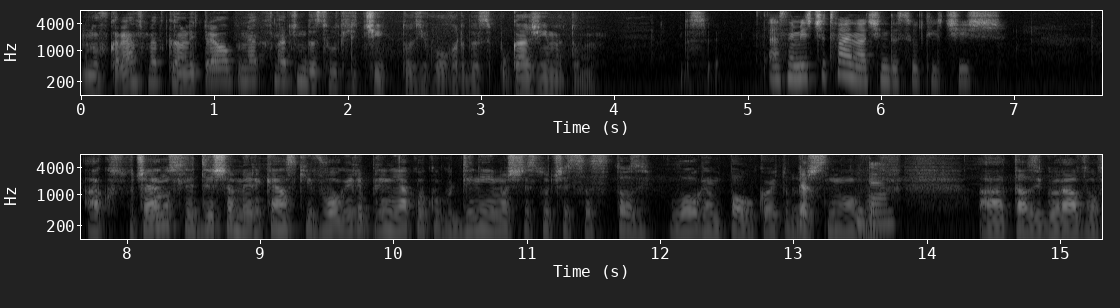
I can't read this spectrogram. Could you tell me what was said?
Но в крайна сметка, нали, трябва по някакъв начин да се отличи този влогър, да се покаже името му. Да се... Аз не мисля, че това е начин да се отличиш. Ако случайно следиш американски влогъри, при няколко години имаше случай с този Логан Пол, който да. беше снимал да. в а, тази гора в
